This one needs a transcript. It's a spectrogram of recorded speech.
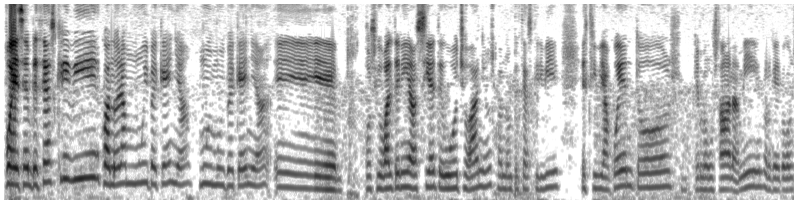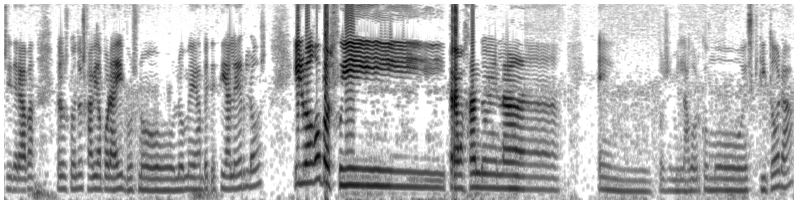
Pues empecé a escribir cuando era muy pequeña, muy, muy pequeña. Eh, pues igual tenía siete u ocho años cuando empecé a escribir. Escribía cuentos que me gustaban a mí, porque consideraba que los cuentos que había por ahí pues no, no me apetecía leerlos. Y luego pues fui trabajando en la en, pues, en mi labor como escritora,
